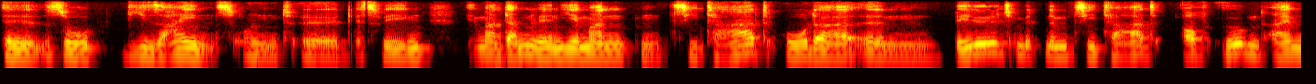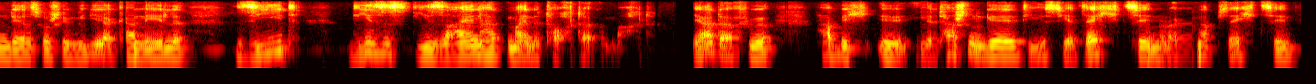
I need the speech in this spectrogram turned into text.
äh, so Designs. Und äh, deswegen immer dann, wenn jemand ein Zitat oder ein Bild mit einem Zitat auf irgendeinem der Social-Media-Kanäle sieht, dieses Design hat meine Tochter gemacht. Ja, dafür habe ich äh, ihr Taschengeld, die ist jetzt 16 oder knapp 16,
